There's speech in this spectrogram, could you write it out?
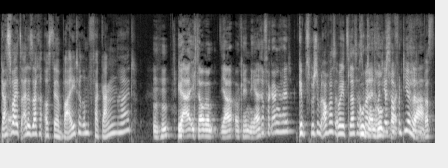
Das war jetzt eine Sache aus der weiteren Vergangenheit. Ja, ich glaube, ja, okay, nähere Vergangenheit? Gibt es bestimmt auch was, aber jetzt lass erst Gut, mal, dein ich möchte erst mal von dir klar. hören. Was?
